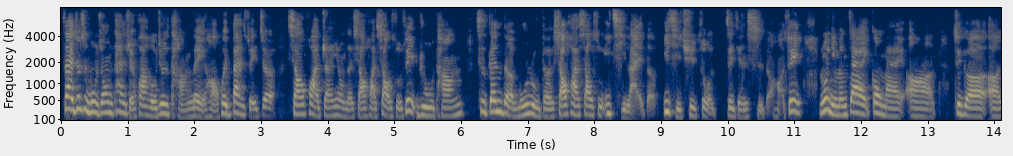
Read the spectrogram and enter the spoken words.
再就是母乳中的碳水化合物就是糖类哈，会伴随着消化专用的消化酵素，所以乳糖是跟着母乳的消化酵素一起来的，一起去做这件事的哈。所以如果你们在购买呃这个呃。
